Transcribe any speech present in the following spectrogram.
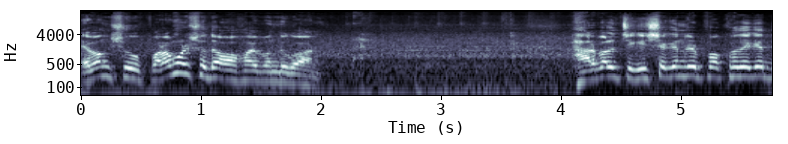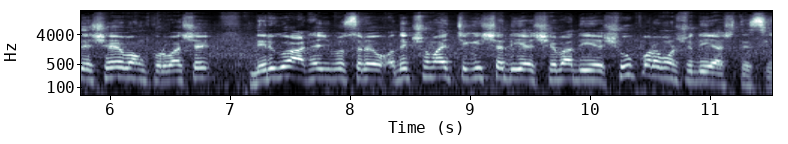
এবং সুপরামর্শ দেওয়া হয় বন্ধুগণ। হার্বাল চিকিৎসা কেন্দ্রের পক্ষ থেকে দেশে এবং প্রবাসে দীর্ঘ আঠাশ বছরে অধিক সময় চিকিৎসা দিয়ে, সেবা দিয়ে, সুপরামর্শ দিয়ে আসতেছি।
